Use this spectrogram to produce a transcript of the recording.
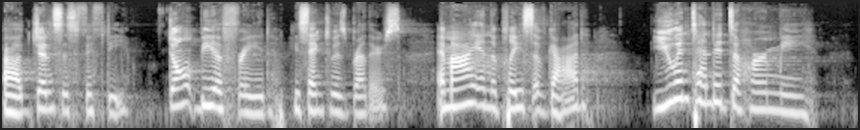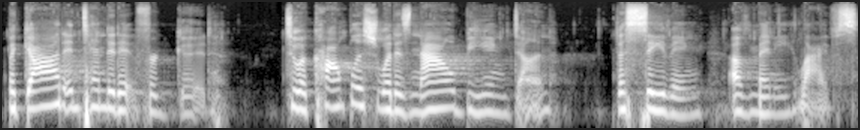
Uh, Genesis 50. Don't be afraid, he sang to his brothers. Am I in the place of God? You intended to harm me, but God intended it for good, to accomplish what is now being done the saving of many lives.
